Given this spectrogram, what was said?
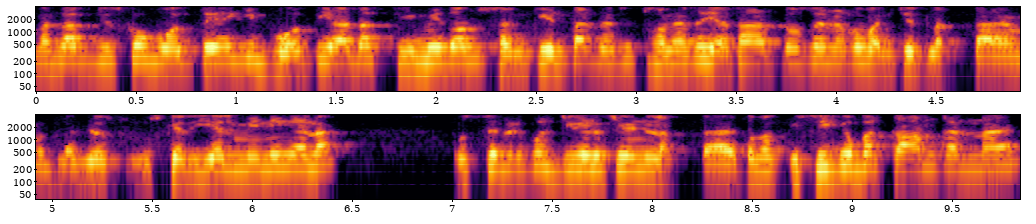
मतलब जिसको बोलते हैं कि बहुत ही ज़्यादा सीमित और संकीर्णता ग्रसित होने से यथार्थों से मेरे को वंचित लगता है मतलब जो उसके रियल मीनिंग है ना उससे बिल्कुल जीर्ण शीर्ण लगता है। तो बस इसी के ऊपर काम करना है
